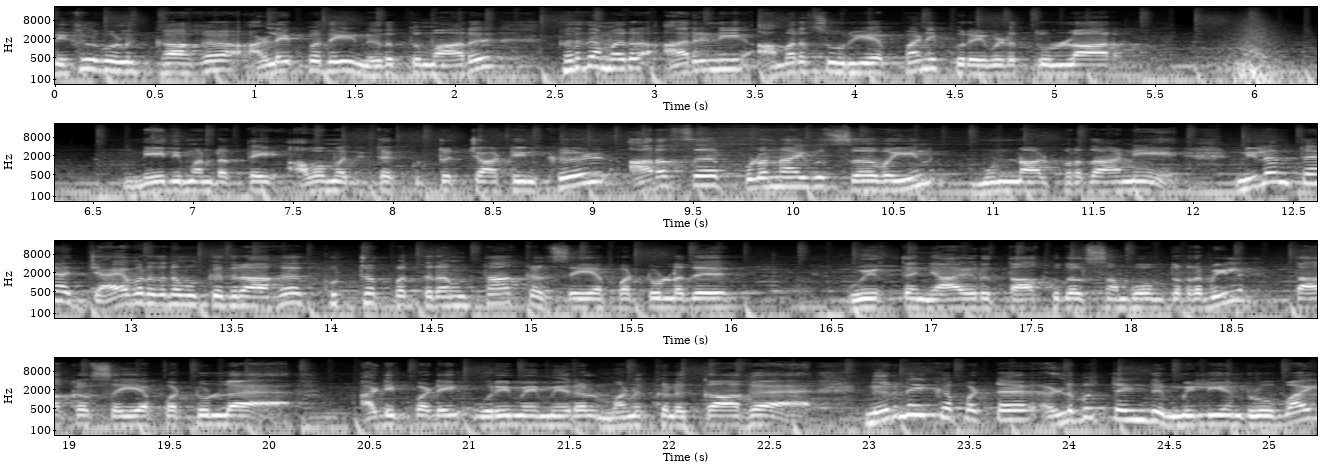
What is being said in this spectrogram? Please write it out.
நிகழ்வுகளுக்காக அழைப்பதை நிறுத்துமாறு பிரதமர் அருணி அமரசூரிய பணிப்புரை விடுத்துள்ளார் நீதிமன்றத்தை அவமதித்த குற்றச்சாட்டின் கீழ் அரச புலனாய்வு சேவையின் முன்னாள் பிரதானி நிலந்த ஜெயவர்தனவுக்கு எதிராக குற்றப்பத்திரம் தாக்கல் செய்யப்பட்டுள்ளது. உயிர்த்த ஞாயிறு தாக்குதல் சம்பவம் தொடர்பில் தாக்கல் செய்யப்பட்டுள்ள அடிப்படை உரிமை மீறல் மனுக்களுக்காக நிர்ணயிக்கப்பட்ட 75 மில்லியன் ரூபாய்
